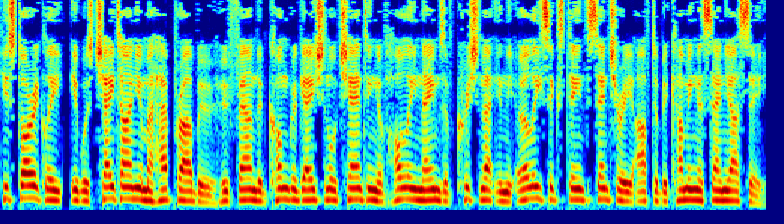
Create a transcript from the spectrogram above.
Historically, it was Chaitanya Mahaprabhu who founded congregational chanting of holy names of Krishna in the early 16th century after becoming a sannyasi.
